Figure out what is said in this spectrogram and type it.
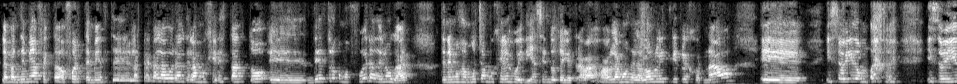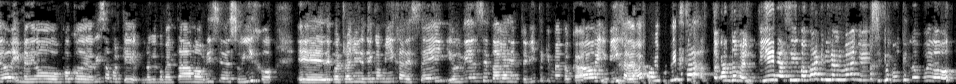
La pandemia ha afectado fuertemente la carga laboral de las mujeres, tanto eh, dentro como fuera del hogar. Tenemos a muchas mujeres hoy día haciendo teletrabajo, hablamos de la doble y triple jornada. hice oído hice oído y me dio un poco de risa porque lo que comentaba Mauricio de su hijo eh, de cuatro años, yo tengo a mi hija de seis y olvídense todas las entrevistas que me ha tocado y mi hija debajo de mi mesa tocándome el pie así, mamá, quería ir al baño así como que no puedo,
